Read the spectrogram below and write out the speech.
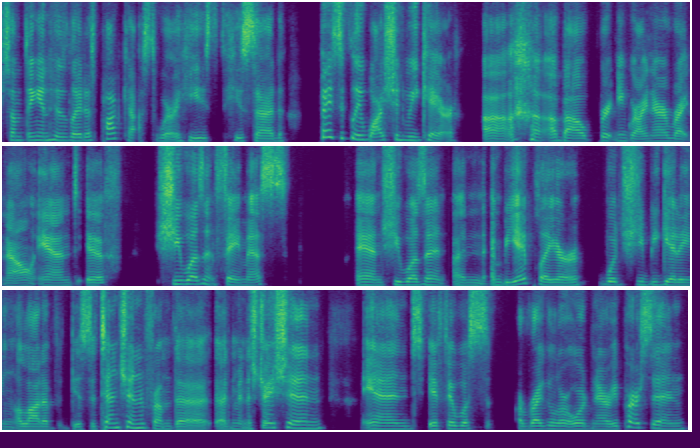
something in his latest podcast where he he said basically why should we care uh, about Brittney griner right now? And if she wasn't famous and she wasn't an nba player would she be getting a lot of disattention from the administration and if it was a regular ordinary person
